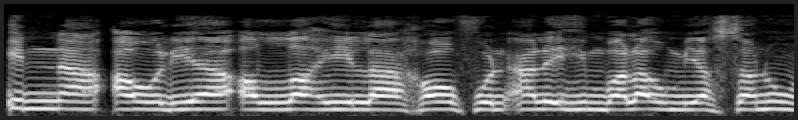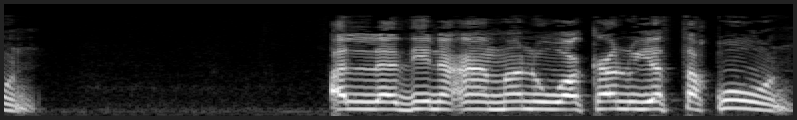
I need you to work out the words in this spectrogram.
inna awliya Allahi la khaufun alaihim wa lahum alladzina amanu wa kanu yattaqun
